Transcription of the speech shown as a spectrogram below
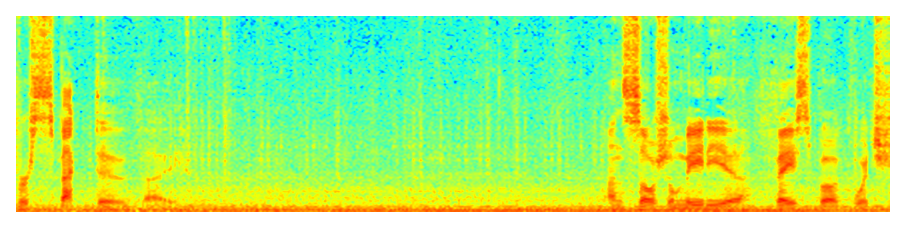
perspective. I, on social media, Facebook, which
